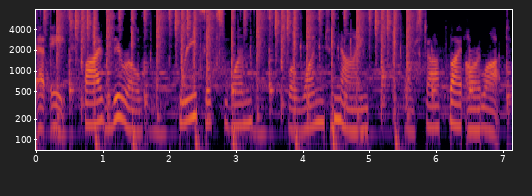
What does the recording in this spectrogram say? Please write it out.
at 850-361-4129 or stop by our lot.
